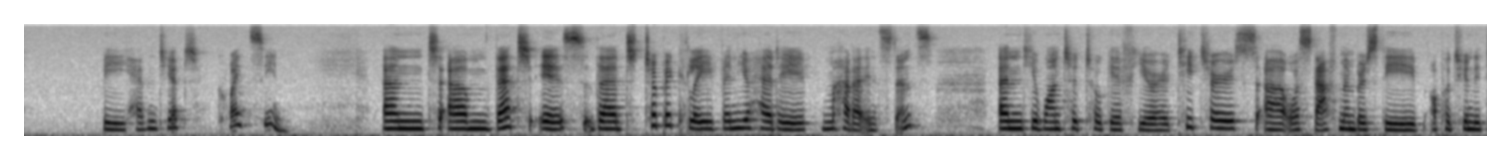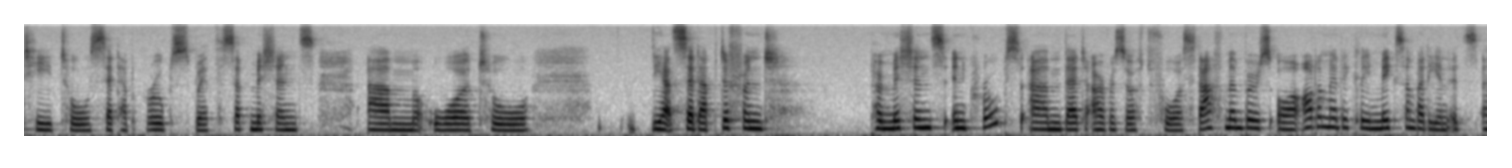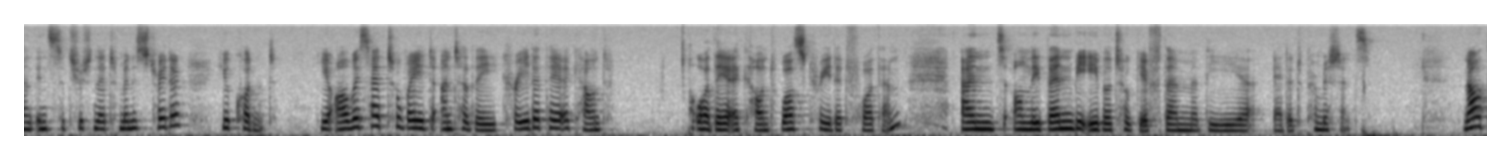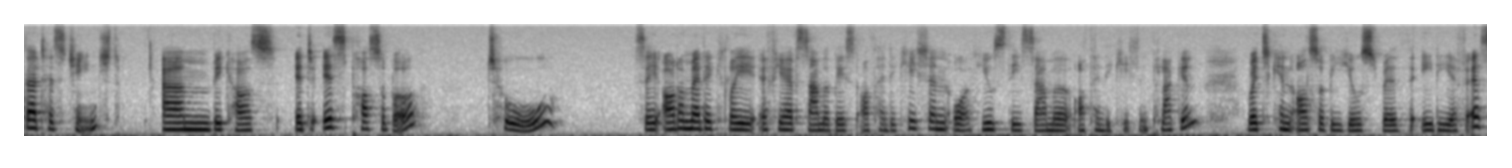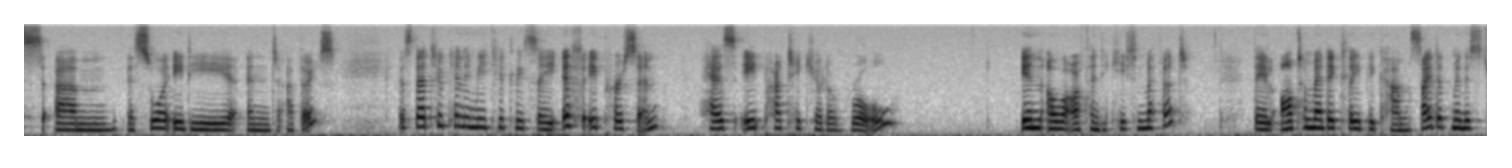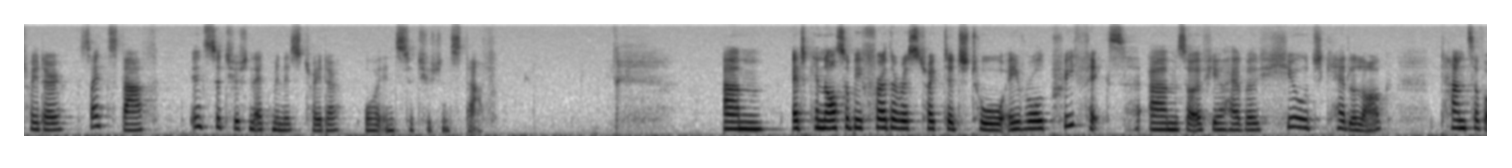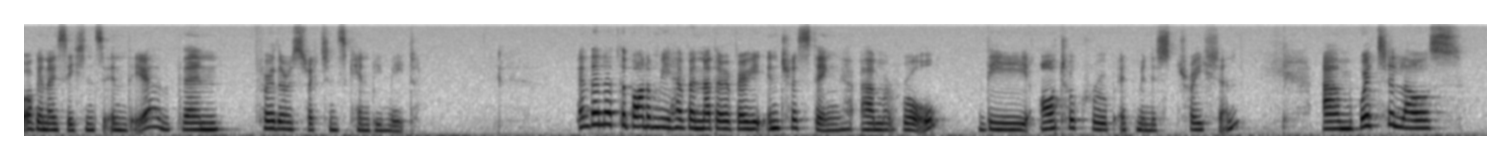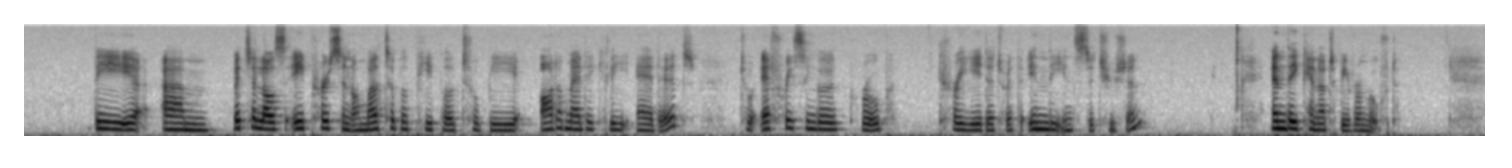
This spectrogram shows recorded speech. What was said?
we haven't yet quite seen. And um, that is that typically when you had a Mahara instance, and you wanted to give your teachers uh, or staff members the opportunity to set up groups with submissions um, or to yeah, set up different permissions in groups um, that are reserved for staff members or automatically make somebody an, an institution administrator, you couldn't. You always had to wait until they created their account or their account was created for them and only then be able to give them the added permissions. Now that has changed um, because it is possible to say automatically if you have SAML based authentication or use the SAML authentication plugin which can also be used with ADFS, um, Azure AD and others, is that you can immediately say if a person has a particular role in our authentication method, they'll automatically become site administrator, site staff, institution administrator, or institution staff. Um, it can also be further restricted to a role prefix. Um, so if you have a huge catalog, tons of organizations in there, then further restrictions can be made. And then at the bottom, we have another very interesting um, role, the auto group administration, um, which allows the um, which allows a person or multiple people to be automatically added to every single group created within the institution and they cannot be removed.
